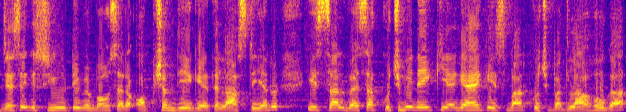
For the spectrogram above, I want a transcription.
जैसे कि सीयूटी में बहुत सारे ऑप्शन दिए गए थे लास्ट ईयर इस साल वैसा कुछ भी नहीं किया गया है कि इस बार कुछ बदलाव होगा।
